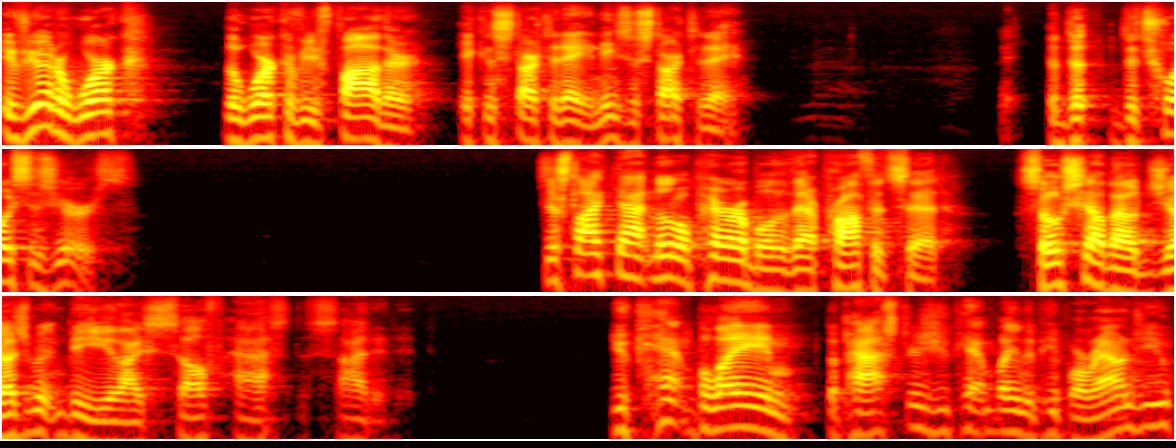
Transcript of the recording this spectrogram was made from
if you're to work the work of your father, it can start today. It needs to start today. The, the choice is yours. Just like that little parable that that prophet said, so shall thou judgment be, thyself hast decided it. You can't blame the pastors, you can't blame the people around you,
